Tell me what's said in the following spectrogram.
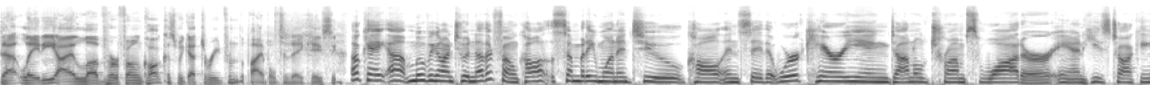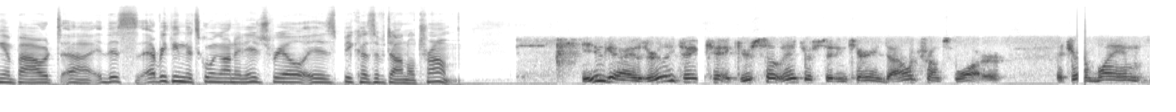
that lady, I love her phone call because we got to read from the Bible today, Casey. Okay, uh, moving on to another phone call. Somebody wanted to call and say that we're carrying Donald Trump's water, and he's talking about uh, this. Everything that's going on in Israel is because of Donald Trump. You guys really take cake. You're so interested in carrying Donald Trump's water that you're to blame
